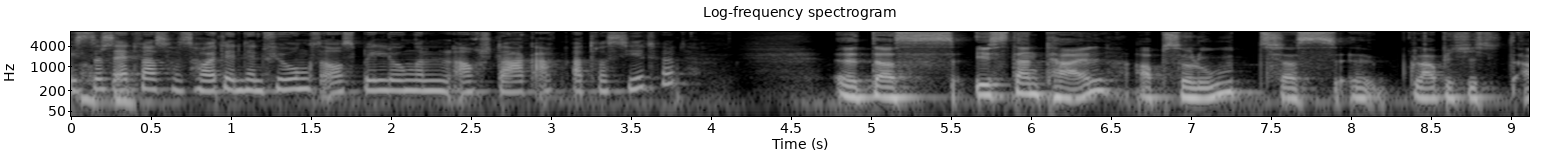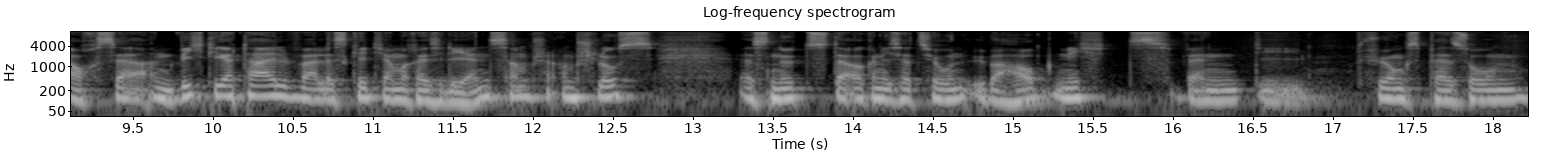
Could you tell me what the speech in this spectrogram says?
Ist das etwas, was heute in den Führungsausbildungen auch stark adressiert wird? Äh, das ist ein Teil, absolut. Das, äh, glaube ich, ist auch sehr ein wichtiger Teil, weil es geht ja um Resilienz am, am Schluss. Es nützt der Organisation überhaupt nichts, wenn die Führungsperson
